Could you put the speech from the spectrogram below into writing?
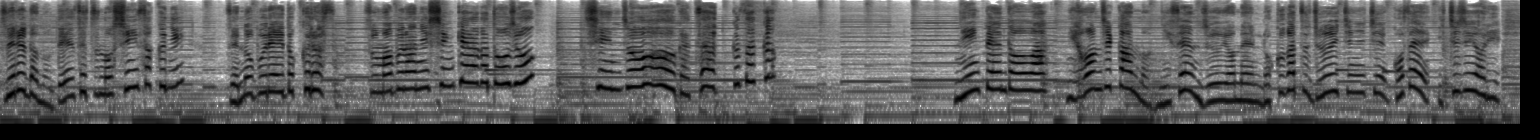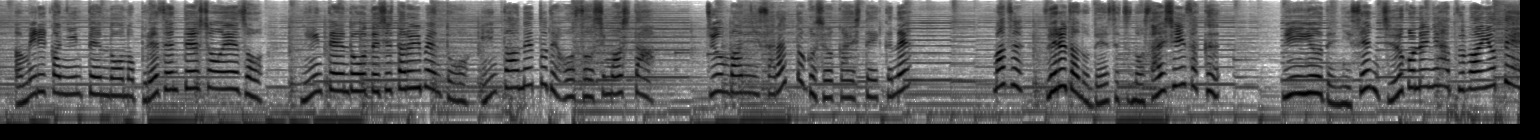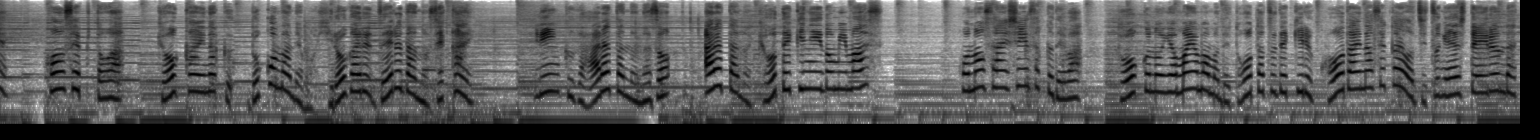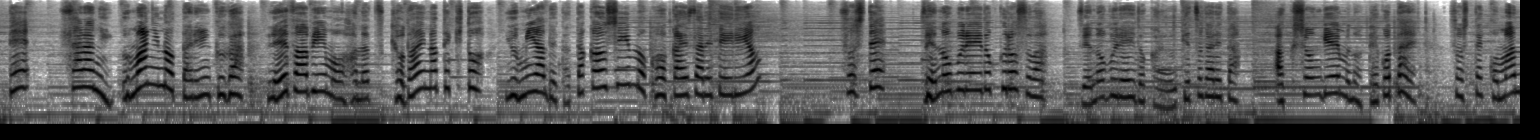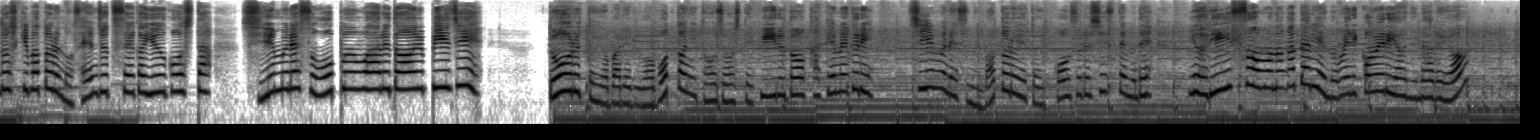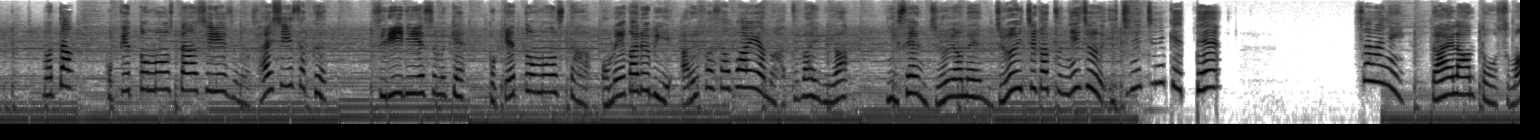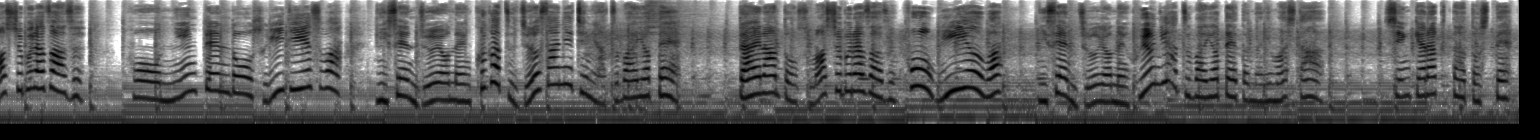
ゼルダの伝説の新作にゼノブレイドクロススマブラに新キャラが登場。新情報がザックザク。任天堂は日本時間の2014年6月11日午前1時よりアメリカ任天堂のプレゼンテーション映像任天堂デジタルイベントをインターネットで放送しました。順番にさらっとご紹介していくね。まず「ゼルダの伝説」の最新作。WiiU で2015年に発売予定。コンセプトは境界なくどこまでも広がるゼルダの世界。リンクが新たな謎新たな強敵に挑みます。この最新作では遠くの山々まで到達できる広大な世界を実現しているんだって。さらに馬に乗ったリンクがレーザービームを放つ巨大な敵と弓矢で戦うシーンも公開されているよ。そしてゼノブレイドクロスはゼノブレイドから受け継がれたアクションゲームの手応えそしてコマンド式バトルの戦術性が融合したシームレスオープンワールド RPG ドールと呼ばれるロボットに登場してフィールドを駆け巡りシームレスにバトルへと移行するシステムでより一層物語へのめり込めるようになるよ。またポケットモンスターシリーズの最新作。3DS 向けポケットモンスターオメガルビーアルファサファイアの発売日は2014年11月21日に決定。さらに大乱闘スマッシュブラザーズ for Nintendo 3DS は2014年9月13日に発売予定。大乱闘スマッシュブラザーズ 4WiiU は2014年冬に発売予定となりました。新キャラクターとして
